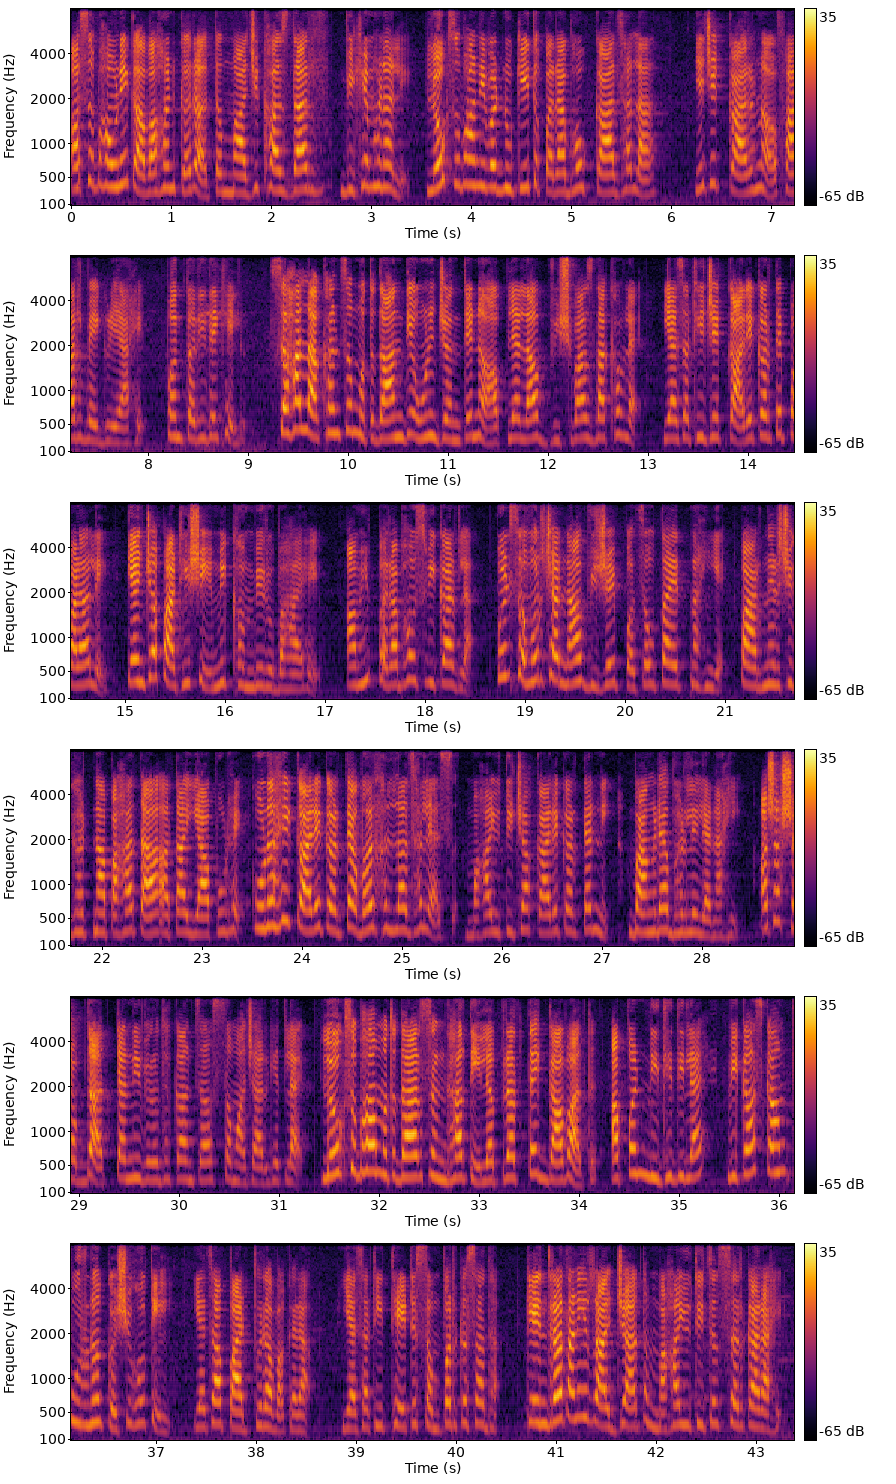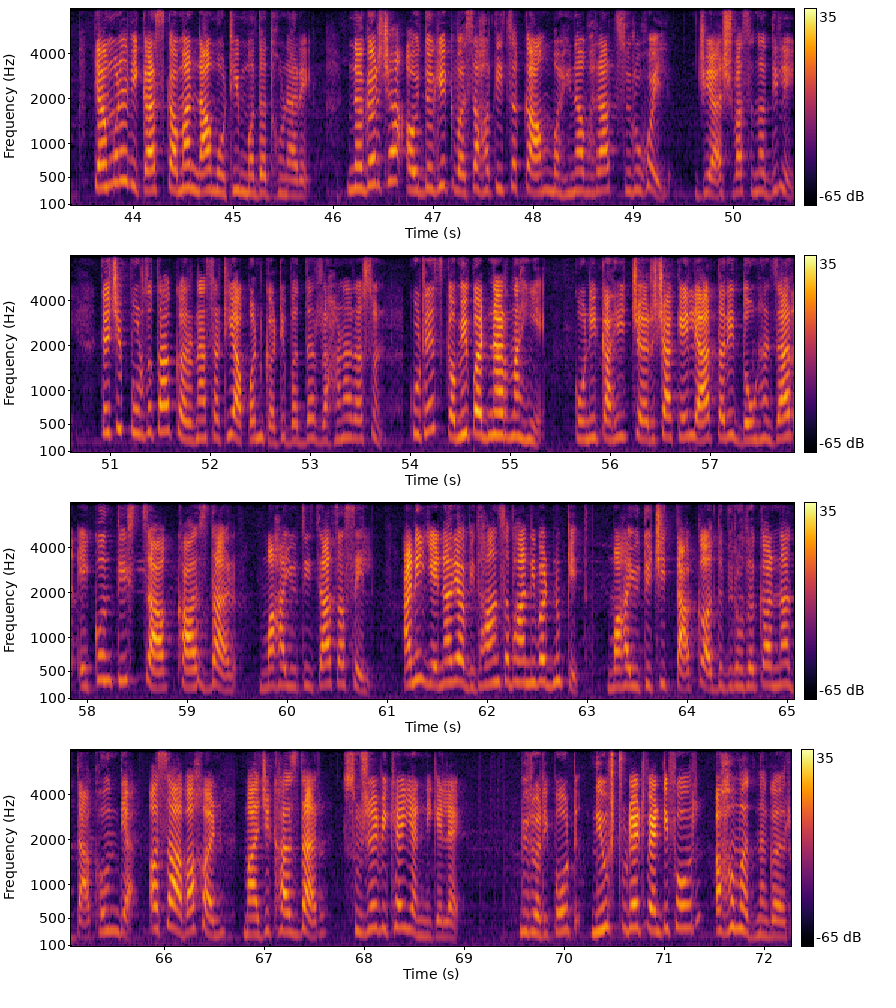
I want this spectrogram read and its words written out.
असं भावनिक आवाहन करत माजी खासदार विखे म्हणाले लोकसभा निवडणुकीत पराभव का झाला याची कारण फार वेगळी आहे. पण तरी देखील सहा लाखांचं मतदान देऊन जनतेनं आपल्याला विश्वास दाखवलाय. यासाठी जे कार्यकर्ते पळाले त्यांच्या पाठीशी मी खंबीर उभा आहे. आम्ही पराभव स्वीकारला पण समोरच्यांना विजय पचवता येत नाहीये. पारनेरची घटना पाहता आता यापुढे कोणाही कार्यकर्त्यावर हल्ला झाल्यास महायुतीच्या कार्यकर्त्यांनी बांगड्या भरलेल्या नाही. अशा शब्दात त्यांनी विरोधकांचा समाचार घेतलाय. लोकसभा मतदारसंघातील प्रत्येक गावात आपण निधी दिलाय विकास काम पूर्ण कशी होतील याचा पाठपुरावा करा. यासाठी थेट संपर्क साधा. केंद्रात आणि राज्यात महायुतीचं सरकार आहे. त्यामुळे विकास कामांना मोठी मदत होणार आहे. नगरच्या औद्योगिक वसाहतीचं काम महिनाभरात सुरू होईल. जी आश्वासनं दिली त्याची पूर्तता करण्यासाठी आपण कटिबद्ध राहणार असून कुठेच कमी पडणार नाहीये. कोणी काही चर्चा केल्या तरी दोन हजार एकोणतीसचा खासदार महायुतीचाच असेल. आणि येणाऱ्या विधानसभा निवडणुकीत महायुतीची ताकद विरोधकांना दाखवून द्या असं आवाहन माजी खासदार सुजय विखे यांनी केलंय. Bureau report news today twenty four Ahmednagar.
